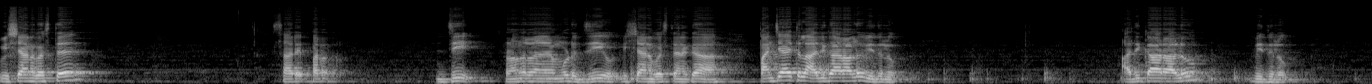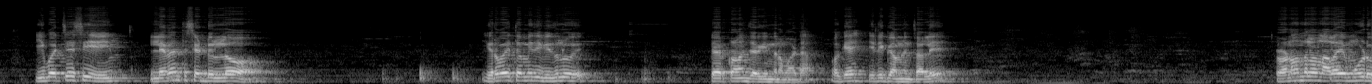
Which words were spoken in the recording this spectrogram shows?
విషయానికి వస్తే సారీ పర్ జి రెండు వందల నలభై మూడు జి విషయానికి వస్తే కనుక పంచాయతీల అధికారాలు విధులు. అధికారాలు విధులు. ఇవి వచ్చేసి లెవెన్త్ షెడ్యూల్లో ఇరవై తొమ్మిది విధులు పేర్కొనడం జరిగిందనమాట ఓకే ఇది గమనించాలి. రెండు వందల నలభై మూడు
